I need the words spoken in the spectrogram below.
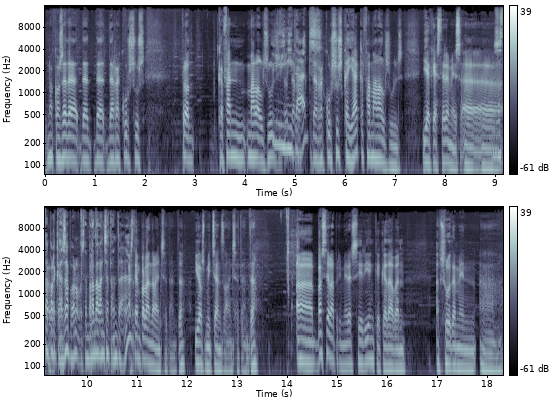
una cosa de, de, de, de recursos, però que fan mal als ulls. i tot, de? De, recursos que hi ha que fa mal als ulls. I aquesta era més... Eh, Has d'estar per casa, però no, estem parlant de l'any 70, eh? estem parlant de l'any 70 i els mitjans de l'any 70. Uh, va ser la primera sèrie en què quedaven absolutament uh,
